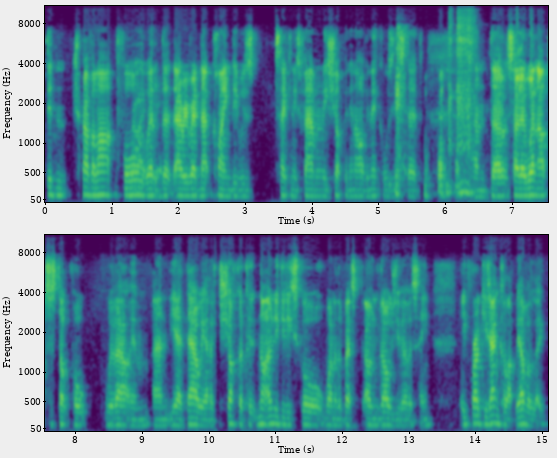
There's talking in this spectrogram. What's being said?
didn't travel up for, Right, where yeah. that Harry Redknapp claimed he was taking his family shopping in Harvey Nichols instead. and uh, so they went up to Stockport without him. And yeah, Dowie had a shocker because not only did he score one of the best own goals you've ever seen, he broke his ankle up the other leg,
